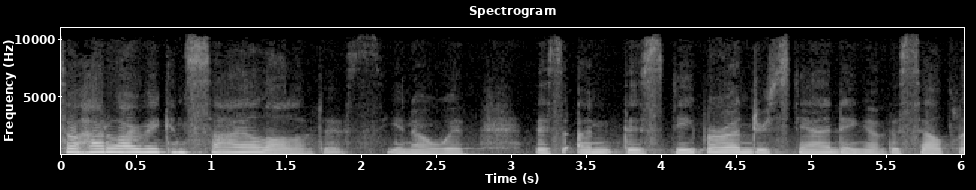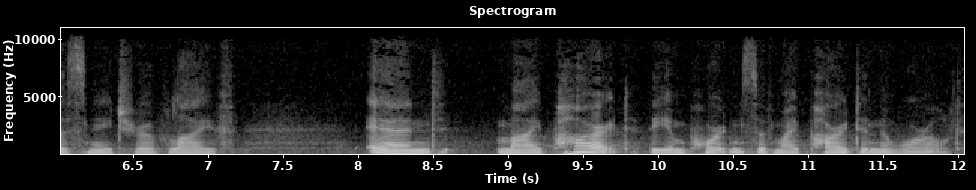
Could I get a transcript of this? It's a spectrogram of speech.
so, how do I reconcile all of this, you know, with this, un- this deeper understanding of the selfless nature of life and my part, the importance of my part in the world.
